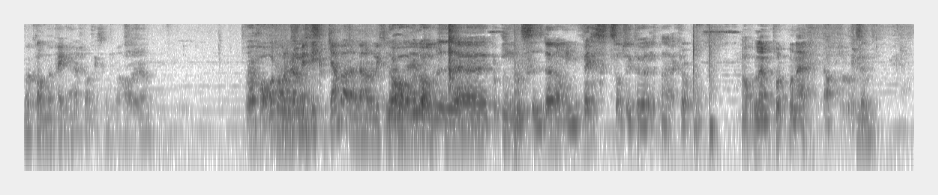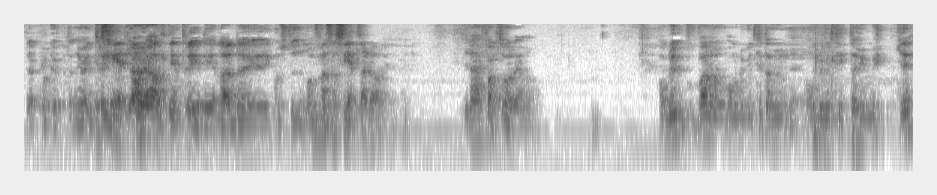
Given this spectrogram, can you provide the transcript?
var kommer pengarna ifrån? Liksom, vad har du dem? Vad har Har du dem i fickan bara eller har du liksom Jag har väl dem i, eh, på insidan av min väst som sitter väldigt nära kroppen. Har väl en portmonnä. Ja, exakt. Jag plockar upp den. Jag, är tre, jag har ju alltid en tredelad eh, kostym. En massa sedlar då? I det här fallet så var det ja. Om du, var, om, du vill titta, om du vill titta hur mycket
